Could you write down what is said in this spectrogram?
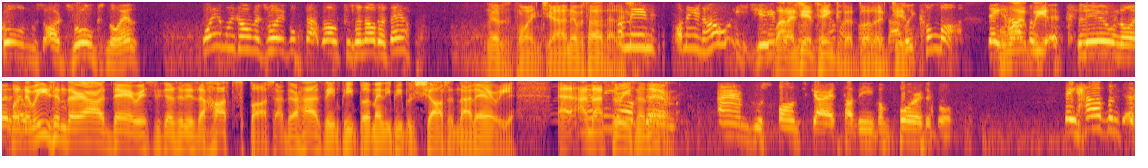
guns or drugs, Noel, why am I going to drive up that road because I know they're there? That's the point, John. I never thought of that. I actually. mean, I mean, holy jeez. Well, I did think of it, but I did- Like, come on. They Well, haven't we- a clue, Noel. But the reason they are there is because it is a hot spot and there has been people, many people shot in that area. And that's the reason they're there. Armed response guards have even a gun. They haven't a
